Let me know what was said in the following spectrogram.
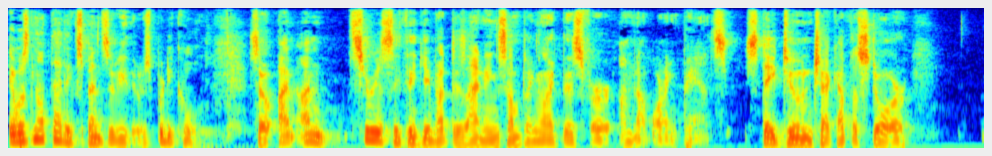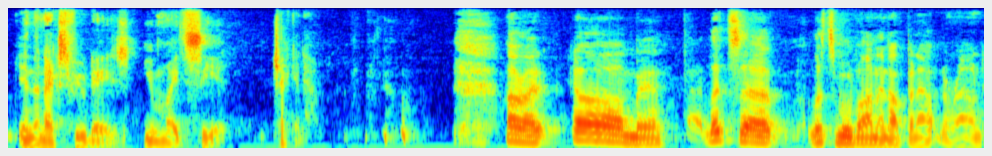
it was not that expensive either. It was pretty cool. So I'm I'm seriously thinking about designing something like this for I'm not wearing pants. Stay tuned, check out the store in the next few days. You might see it. Check it out. All right. Oh man. Let's uh let's move on and up and out and around.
